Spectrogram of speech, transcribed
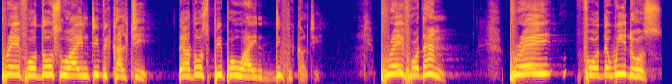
Pray for those who are in difficulty. There are those people who are in difficulty. Pray for them. Pray for the widows.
